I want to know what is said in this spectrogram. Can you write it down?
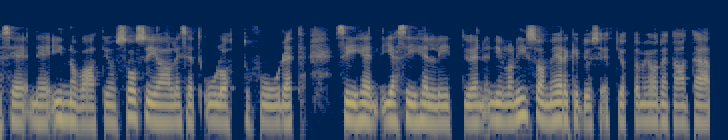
se, ne innovaation sosiaaliset ulottuvuudet siihen ja siihen liittyen. Niillä on iso merkitys, että jotta me otetaan tämä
